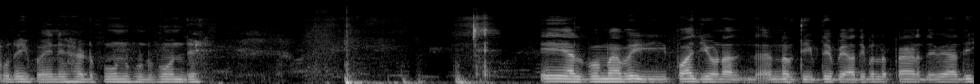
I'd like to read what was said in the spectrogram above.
ਪੂਰੇ ਹੀ ਪਏ ਨੇ ਹੈੱਡਫੋਨ ਹੁੱਡਫੋਨ ਜੇ। ਇਹ ਐਲਬਮ ਹੈ ਬਈ ਭਾਜੀ ਹੋਣਾ, ਨਵਦੀਪ ਦੇ ਵਿਆਹ ਦੀ, ਮਤਲਬ ਭੈਣ ਦੇ ਵਿਆਹ ਦੀ।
